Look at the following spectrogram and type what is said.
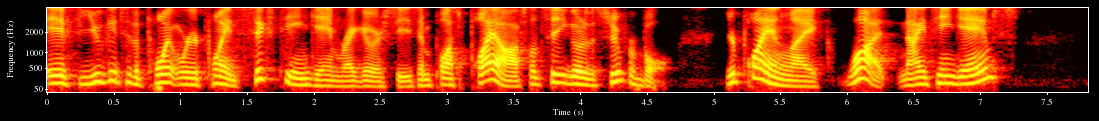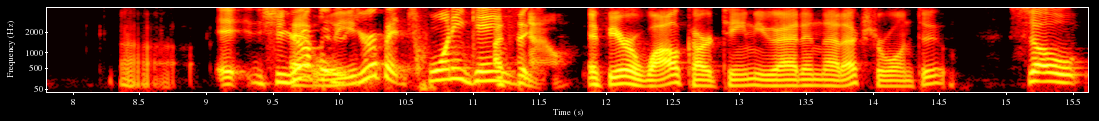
If you get to the point where you're playing 16 game regular season plus playoffs, let's say you go to the Super Bowl, you're playing like what 19 games. Uh, It, so you're At up. At, least. you're up at 20 games now. if you're a wild card team, you add in that extra one too. So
